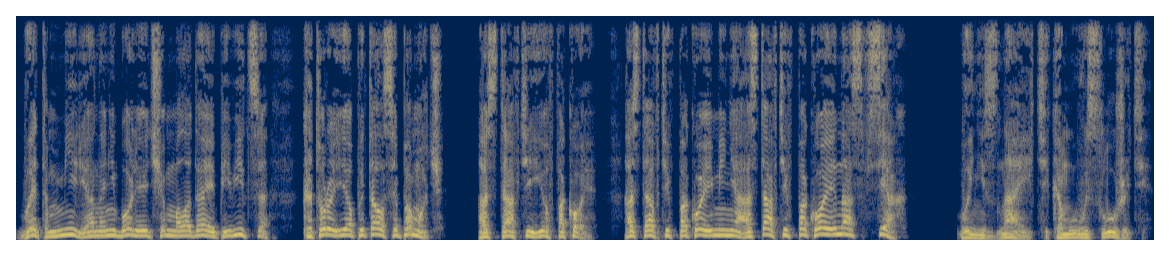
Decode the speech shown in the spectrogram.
В этом мире она не более чем молодая певица, которой я пытался помочь. Оставьте ее в покое. Оставьте в покое меня. Оставьте в покое нас всех. Вы не знаете, кому вы служите.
